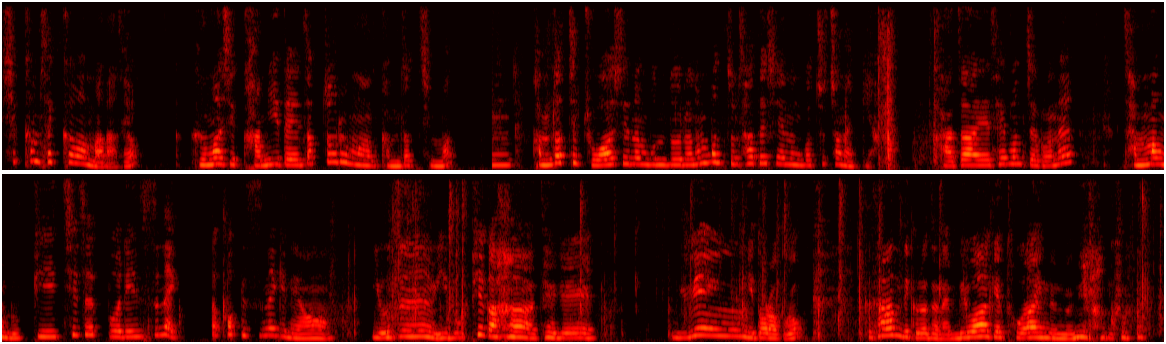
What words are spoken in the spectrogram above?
시큼새큼한 맛 아세요? 그 맛이 가미된 짭조름한 감자칩 맛? 음, 감자칩 좋아하시는 분들은 한 번쯤 사드시는 거 추천할게요. 과자의 세 번째로는 잔망 루피 치즈 뿌린 스낵, 떡볶이 스낵이네요. 요즘 이 루피가 되게 유행이더라고요. 그 사람들이 그러잖아요. 묘하게 돌아있는 눈이라고.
